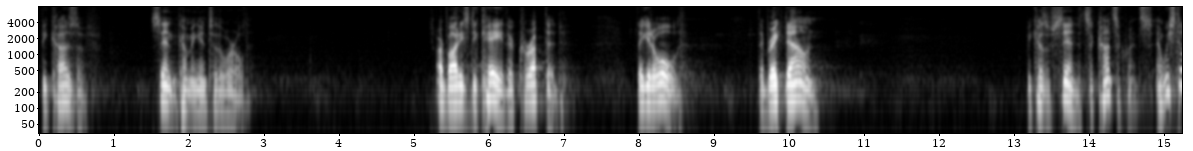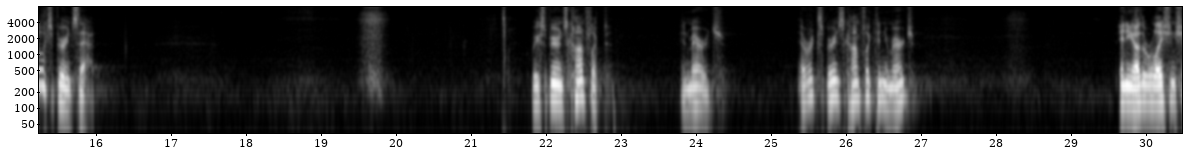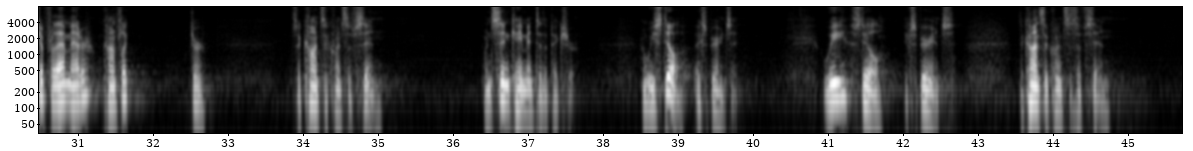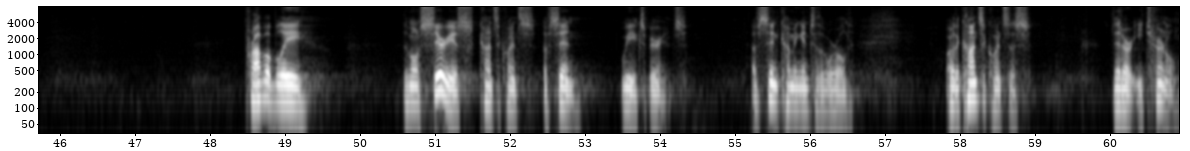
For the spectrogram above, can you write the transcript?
because of sin coming into the world. Our bodies decay, they're corrupted, they get old, they break down because of sin. It's a consequence. And we still experience that. We experience conflict in marriage. Ever experienced conflict in your marriage? Any other relationship for that matter? Conflict? Sure. It's a consequence of sin. when sin came into the picture. And we still experience it. We still experience the consequences of sin. Probably the most serious consequence of sin we experience, of sin coming into the world, are the consequences that are eternal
